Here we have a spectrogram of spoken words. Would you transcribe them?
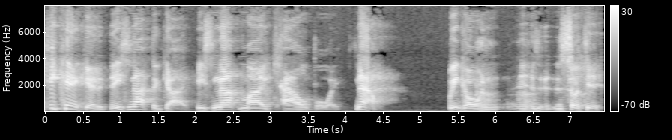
He can't get it. He's not the guy. He's not my cowboy. Now, we can go and so to,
